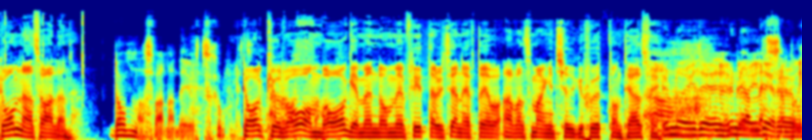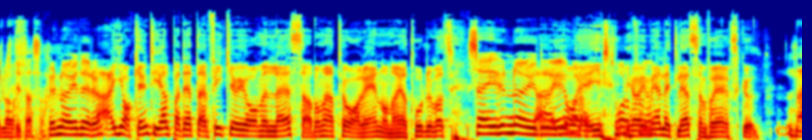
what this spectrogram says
Domnarsvallen. Domnarsvallen, det är otroligt. Dalkurd var om Brage men de flyttade sen efter avancemanget 2017 till Allsvenskan. Hur nöjd är, hur nöjd är du på Olof? riktigt, alltså. Hur nöjd är du? Ah, Jag kan ju inte hjälpa detta. fick jag ju av en läsare, de här två arenorna. Jag trodde det var... Säg hur nöjd du Ah, är jag, är jag är väldigt ledsen för er skull. Nej.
